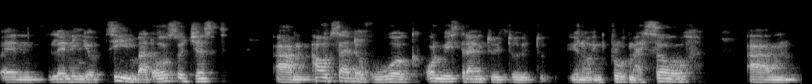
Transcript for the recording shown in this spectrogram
and learning your team, but also just um, outside of work, always trying to, to, to you know, improve myself. Um,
